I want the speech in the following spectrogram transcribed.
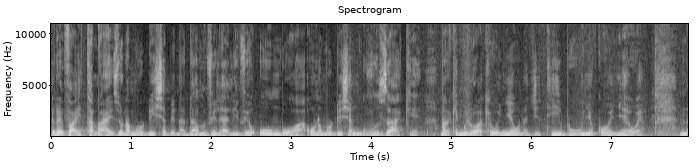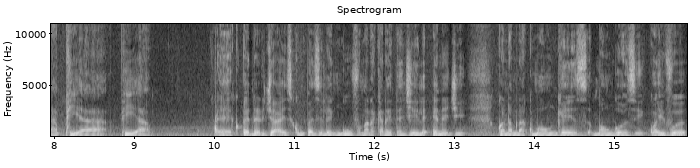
revitalize, unamrudisha binadamu vile alivyoumbwa, unamrudisha nguvu zake, maanake mwili wake wenyewe unajitibu wenyewe kwa wenyewe, na pia pia eh, energize kumpa zile nguvu, maanake anahitaji ile energy kwa namna ya maongozi. Kwa hivyo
